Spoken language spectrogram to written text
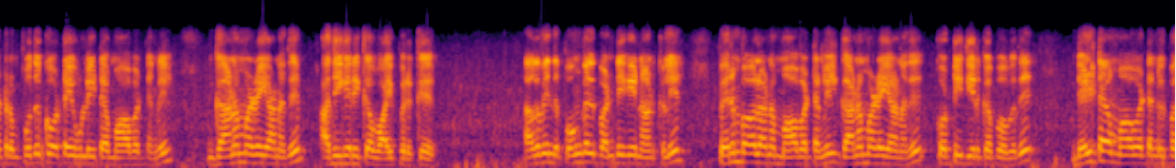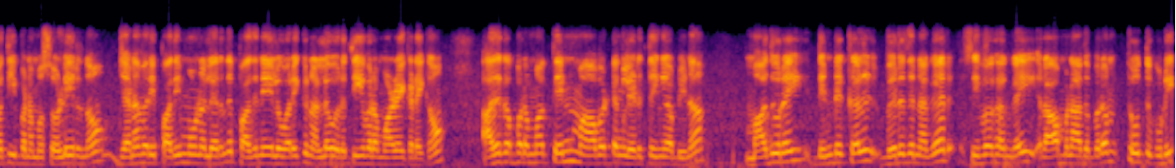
மற்றும் புதுக்கோட்டை உள்ளிட்ட மாவட்டங்களில் கனமழையானது அதிகரிக்க வாய்ப்பு இருக்குது ஆகவே இந்த பொங்கல் பண்டிகை நாட்களில் பெரும்பாலான மாவட்டங்களில் கனமழையானது கொட்டி தீர்க்க போகுது. டெல்டா மாவட்டங்கள் பற்றி இப்போ நம்ம சொல்லியிருந்தோம். ஜனவரி பதிமூணுலேருந்து பதினேழு வரைக்கும் நல்ல ஒரு தீவிர மழை கிடைக்கும். அதுக்கப்புறமா தென் மாவட்டங்கள் எடுத்தீங்க அப்படின்னா மதுரை திண்டுக்கல் விருதுநகர் சிவகங்கை ராமநாதபுரம் தூத்துக்குடி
